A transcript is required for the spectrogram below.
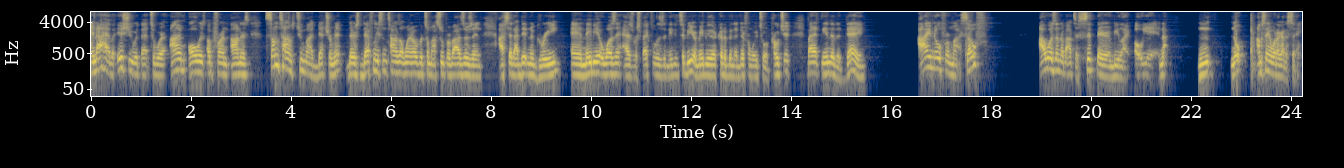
And I have an issue with that to where I'm always upfront, honest, sometimes to my detriment. There's definitely sometimes I went over to my supervisors and I said I didn't agree. And maybe it wasn't as respectful as it needed to be, or maybe there could have been a different way to approach it. But at the end of the day, I know for myself, I wasn't about to sit there and be like, oh, yeah, n- nope, I'm saying what I got to say.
